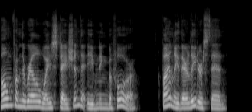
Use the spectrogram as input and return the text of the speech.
home from the railway station the evening before. Finally, their leader said,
